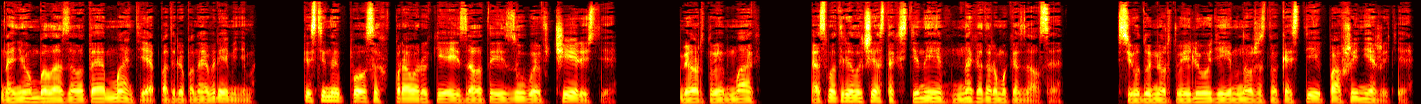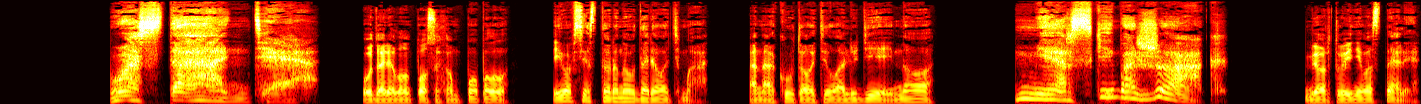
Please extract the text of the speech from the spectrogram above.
На нем была золотая мантия, потрепанная временем, костяной посох в правой руке и золотые зубы в челюсти. Мертвый маг осмотрел участок стены, на котором оказался. Всюду мертвые люди и множество костей павшей нежити. «Восстаньте!» — ударил он посохом по полу, и во все стороны ударила тьма. Она окутала тела людей, но... «Мерзкий божок!» Мертвые не восстали,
